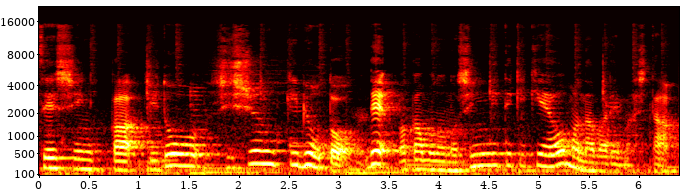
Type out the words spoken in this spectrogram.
精神科児童思春期病棟で若者の心理的ケアを学ばれました。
